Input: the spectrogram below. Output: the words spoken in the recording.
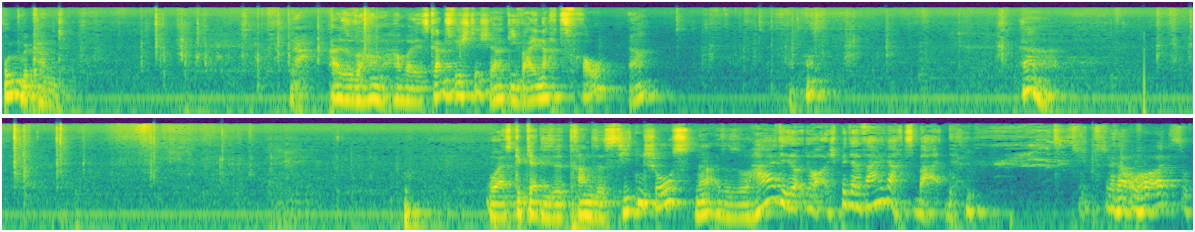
Unbekannt. Ja, also wir haben, haben wir jetzt ganz wichtig, ja, die Weihnachtsfrau, ja. Oh, es gibt ja diese Transvestiten-Shows, ne? Also so, halt, oh, ich bin der Weihnachtsmann. oh, so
